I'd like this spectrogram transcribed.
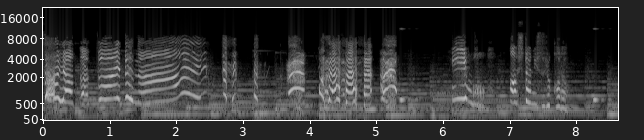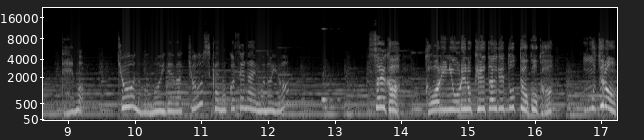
さやかついてない。いいもん明日にするから。でも今日の思い出は今日しか残せないものよ。さやか代わりに俺の携帯で撮っておこうか？もちろん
